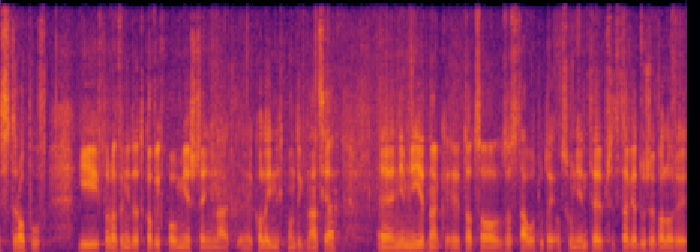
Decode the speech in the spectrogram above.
stropów i wprowadzenie dodatkowych pomieszczeń na kolejnych kondygnacjach. E, Niemniej jednak e, to, co zostało tutaj odsunięte, przedstawia duże walory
